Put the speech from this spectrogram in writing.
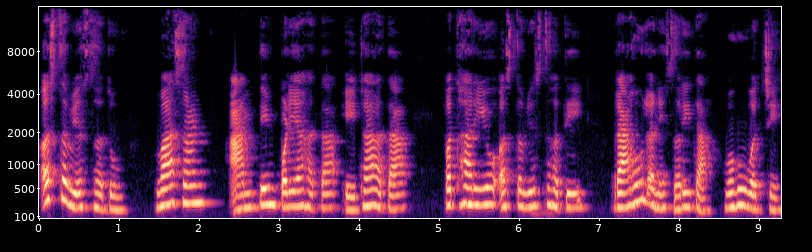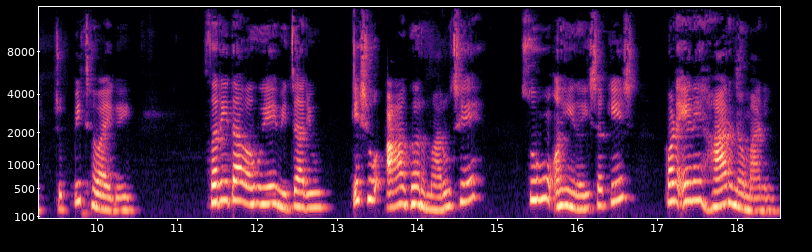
અસ્તવ્યસ્ત હતું. વાસણ આમ તેમ પડ્યા હતા, એઠા હતા, પથારીઓ અસ્તવ્યસ્ત હતી. રાહુલ અને સરિતા વહુ વચ્ચે ચુપ્પી છવાઈ ગઈ. સરિતા વહુએ વિચાર્યું કે શું આ ઘર મારું છે? શું હું અહીં રહી શકીશ? પણ એણે હાર ન માની.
